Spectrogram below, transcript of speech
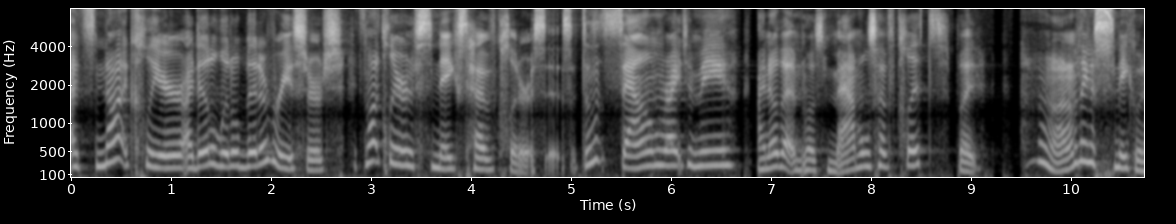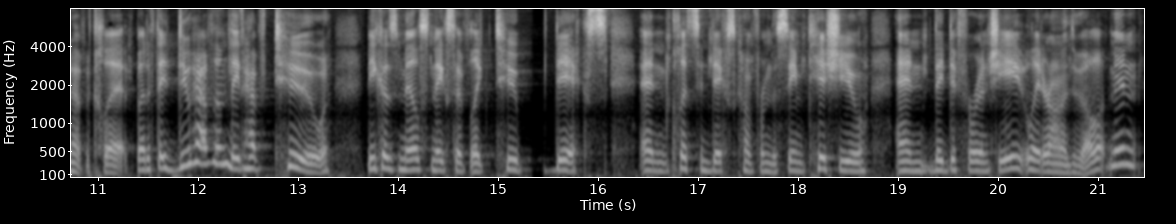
It's not clear. I did a little bit of research. It's not clear if snakes have clitorises. It doesn't sound right to me. I know that most mammals have clits, but I don't, think a snake would have a clit, but if they do have them, they'd have two because male snakes have like two dicks, and clits and dicks come from the same tissue, and they differentiate later on in development.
